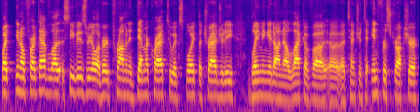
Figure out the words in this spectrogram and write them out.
But you know, for to have uh, Steve Israel, a very prominent Democrat, to exploit the tragedy, blaming it on a lack of uh, uh, attention to infrastructure,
